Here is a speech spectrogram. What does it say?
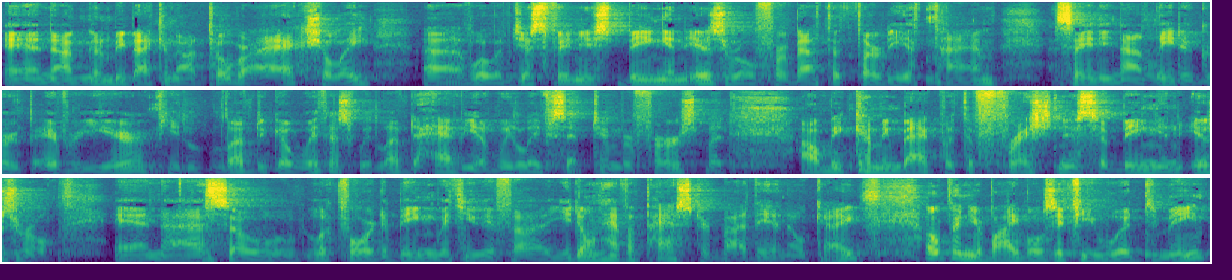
and I'm going to be back in October. I actually uh, will have just finished being in Israel for about the 30th time. Sandy and I lead a group every year. If you'd love to go with us, we'd love to have you. We leave September 1st, but I'll be coming back with the freshness of being in Israel. And uh, so look forward to being with you if uh, you don't have a pastor by then, okay? Open your Bibles, if you would, to me.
